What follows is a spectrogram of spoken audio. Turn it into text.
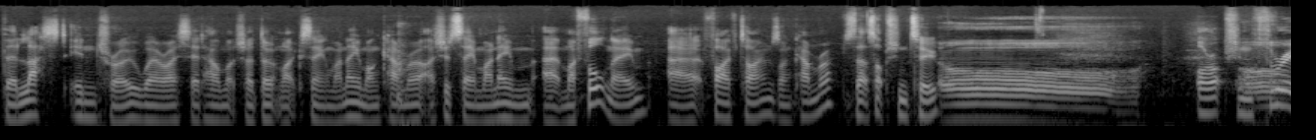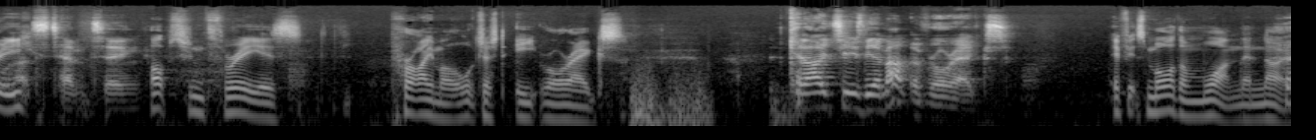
the last intro where I said how much I don't like saying my name on camera, I should say my name, uh, my full name, uh, five times on camera. So that's option two. Oh. Or option oh, three. That's tempting. Option three is primal. Just eat raw eggs. Can I choose the amount of raw eggs? If it's more than one, then no.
